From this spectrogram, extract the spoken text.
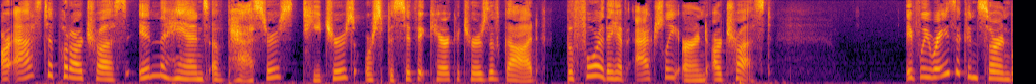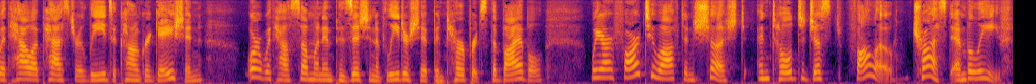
are asked to put our trust in the hands of pastors, teachers, or specific caricatures of God before they have actually earned our trust. If we raise a concern with how a pastor leads a congregation, or with how someone in position of leadership interprets the Bible, we are far too often shushed and told to just follow, trust, and believe.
